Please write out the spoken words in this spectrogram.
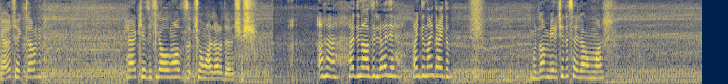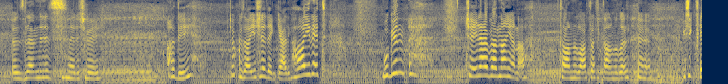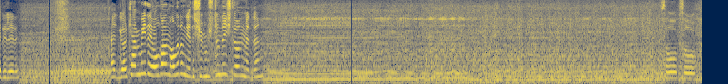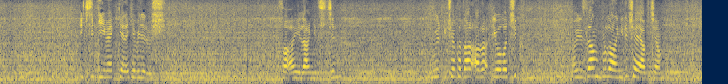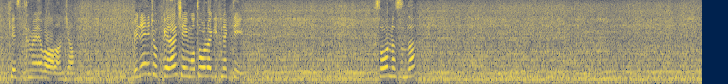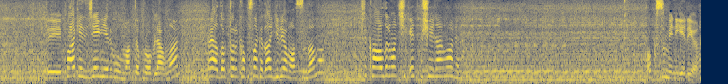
Gerçekten herkes iflah olmaz çomarlara dönüşmüş. Aha, hadi Nazilli hadi. Aydın haydi aydın. Buradan Meriç'e de selamlar. Özlendiniz Meriç Bey. Hadi. Çok güzel yeşile denk geldik. Hayret. Bugün şeyler benden yana. Tanrılar, trafik tanrıları. Işık perileri. Evet, Görkem Bey'i de yoldan alırım diye düşünmüştüm de hiç dönmedi. Soğuk soğuk. İçlik giymek gerekebilirmiş. Sahilden gidiş için. Bugün 3'e kadar ara yol açık. O yüzden buradan gidip şey yapacağım. Kestirmeye bağlanacağım. Beni en çok gelen şey motorla gitmek değil. Sonrasında e, park edeceğim yeri bulmakta problem var. Veya doktorun kapısına kadar giriyorum aslında ama kaldırma çık et bir şeyler var ya. O kısım beni geriyor.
